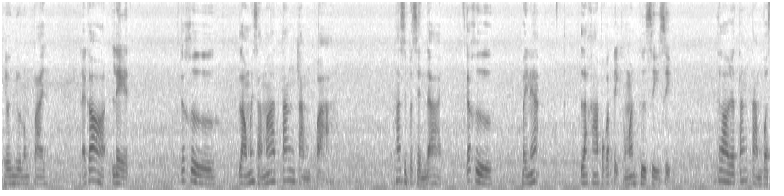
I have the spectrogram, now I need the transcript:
โยนโยนลงไป แล้วก็เลทก็คือเราไม่สามารถตั้งต่ำกว่า 50%ได้ ก็คือใบเนี้ยราคาปกติของมันคือ 40 ถ้าเราจะตั้งต่ำกว่า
